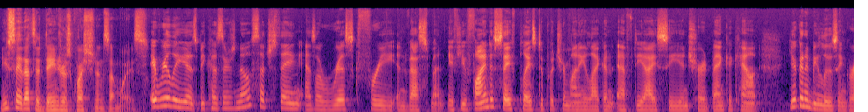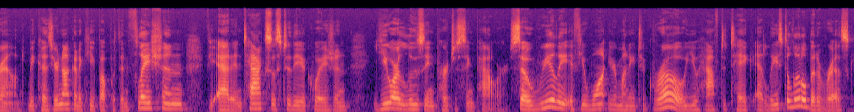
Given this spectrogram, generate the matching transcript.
You say that's a dangerous question in some ways. It really is because there's no such thing as a risk free investment. If you find a safe place to put your money, like an FDIC insured bank account, you're going to be losing ground because you're not going to keep up with inflation. If you add in taxes to the equation, you are losing purchasing power. So, really, if you want your money to grow, you have to take at least a little bit of risk.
